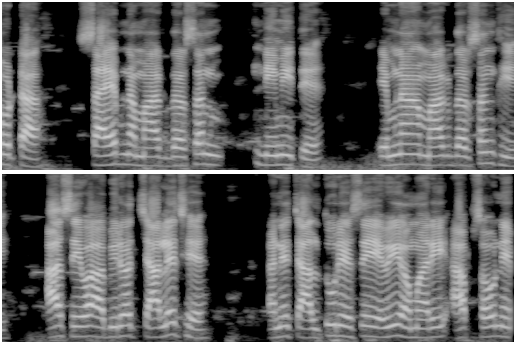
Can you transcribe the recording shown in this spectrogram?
સોટા સાહેબના માર્ગદર્શન નિમિત્તે એમના માર્ગદર્શનથી આ સેવા અવિરત ચાલે છે અને ચાલતું રહેશે એવી અમારી આપ સૌને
